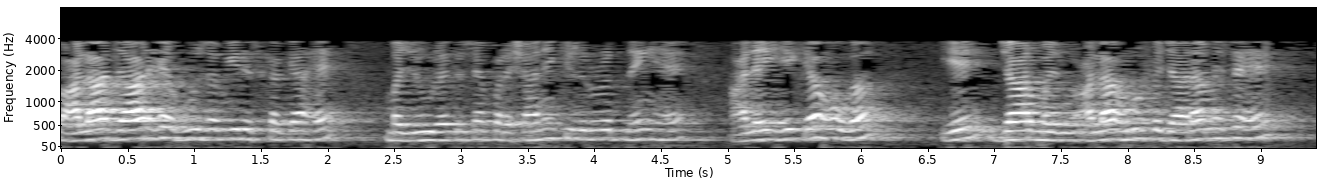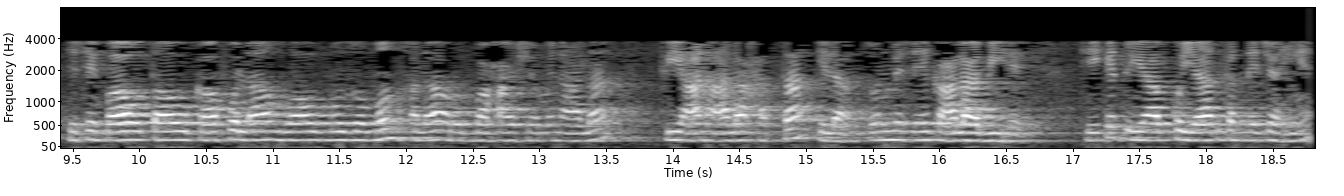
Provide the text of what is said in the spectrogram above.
تو اعلیٰ جار ہے، ہو ضمیر اس کا کیا ہے؟ مجرور ہے تو اسے پریشانی کی ضرورت نہیں ہے۔ علیہ کیا ہوگا؟ یہ جار مجرور اعلیٰ حروف جارہ میں سے ہے جیسے باؤ، تاؤ، کاف لام واؤ موز من خلا اور شمن اعلیٰ فی عن اعلیٰ حتیٰ الا تو ان میں سے ایک اعلیٰ بھی ہے۔ ٹھیک ہے، تو یہ آپ کو یاد کرنے چاہیے۔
